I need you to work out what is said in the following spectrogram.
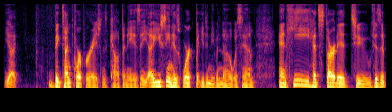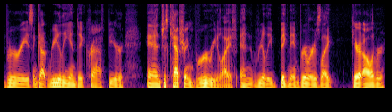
you know, big time corporations, companies. Uh, You've seen his work, but you didn't even know it was him. And he had started to visit breweries and got really into craft beer and just capturing brewery life and really big name brewers like Garrett Oliver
